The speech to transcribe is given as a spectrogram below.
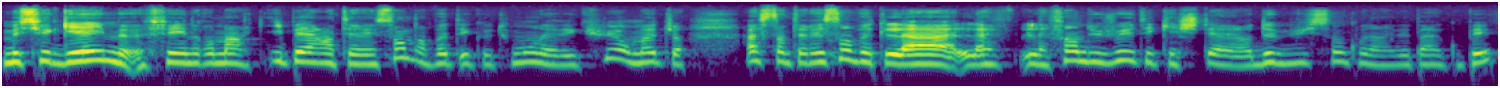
Monsieur Game fait une remarque hyper intéressante, en fait, et que tout le monde a vécu en mode genre, ah, c'est intéressant, en fait, la, la, la fin du jeu était cachée derrière deux buissons qu'on n'arrivait pas à couper.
